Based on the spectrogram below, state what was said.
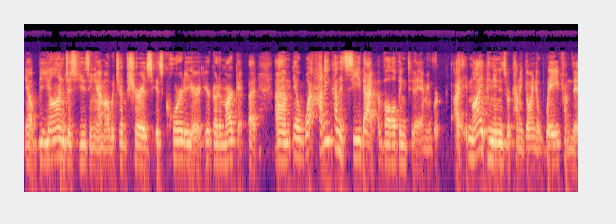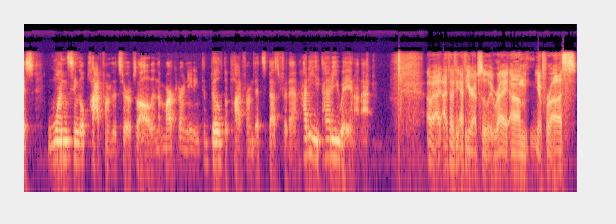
you know beyond just using Emma, which I'm sure is is core to your your go to market. But um, you know, what how do you kind of see that evolving today? I mean, we're I, my opinion is we're kind of going away from this one single platform that serves all, and the marketer needing to build the platform that's best for them. How do you how do you weigh in on that? Oh, I, I think I think you're absolutely right. Um, you know, for us,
